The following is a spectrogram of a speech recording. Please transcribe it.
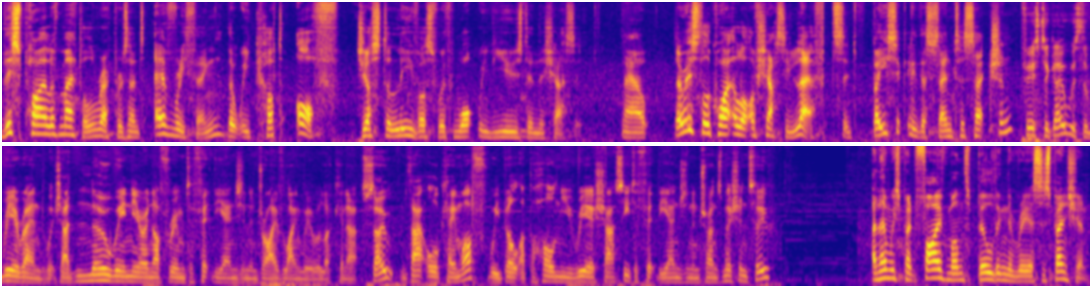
This pile of metal represents everything that we cut off just to leave us with what we've used in the chassis. Now, there is still quite a lot of chassis left. It's basically the centre section. First to go was the rear end, which had nowhere near enough room to fit the engine and driveline we were looking at. So that all came off. We built up a whole new rear chassis to fit the engine and transmission to. And then we spent five months building the rear suspension,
